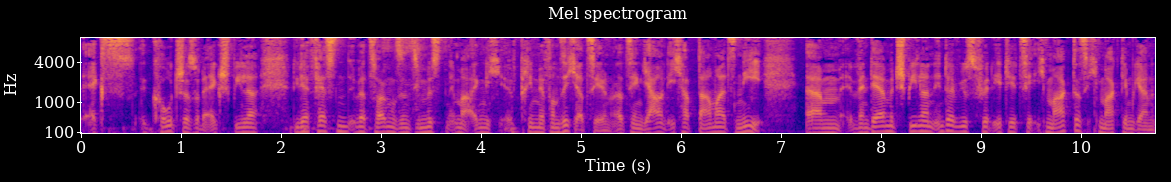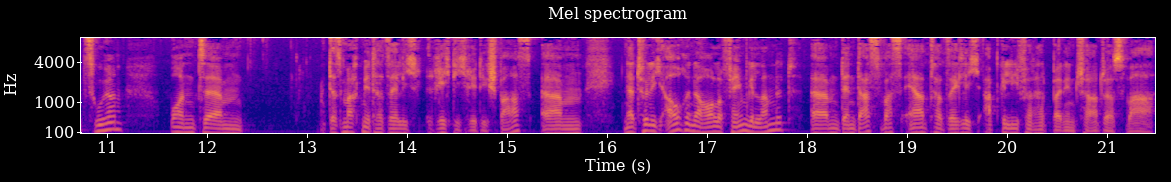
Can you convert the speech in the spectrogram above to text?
Ex-Coaches oder Ex-Spieler, die der festen Überzeugung sind, sie müssten immer eigentlich äh, primär von sich erzählen und erzählen, ja, und ich habe damals nie. Ähm, wenn der mit Spielern Interviews führt, etc., ich mag das, ich mag dem gerne zuhören und ähm, das macht mir tatsächlich richtig, richtig Spaß. Ähm, natürlich auch in der Hall of Fame gelandet, ähm, denn das, was er tatsächlich abgeliefert hat bei den Chargers, war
